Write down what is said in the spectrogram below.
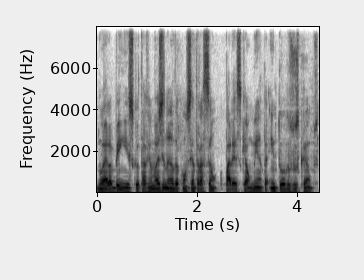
não era bem isso que eu estava imaginando, a concentração parece que aumenta em todos os campos.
